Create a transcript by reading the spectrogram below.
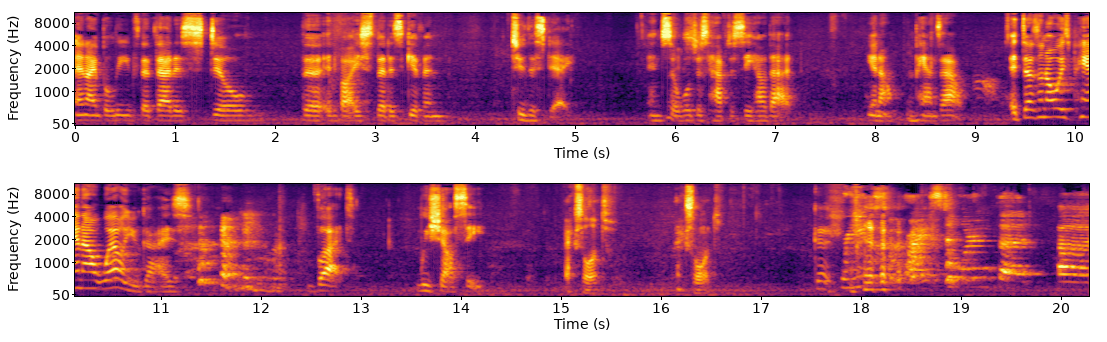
and I believe that that is still the advice that is given to this day. And so we'll just have to see how that you know pans out. It doesn't always pan out well, you guys, but we shall see. Excellent, excellent. Good. Were you surprised to learn that uh,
